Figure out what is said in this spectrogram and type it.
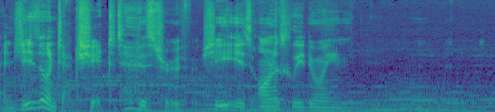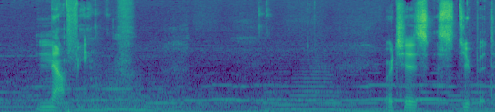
And she's doing jack shit to tell you the truth. She is honestly doing nothing. Which is stupid.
